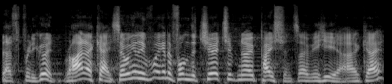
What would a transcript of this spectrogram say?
That's pretty good, right? Okay, so we're going to, we're to form the church of no patience over here, okay?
